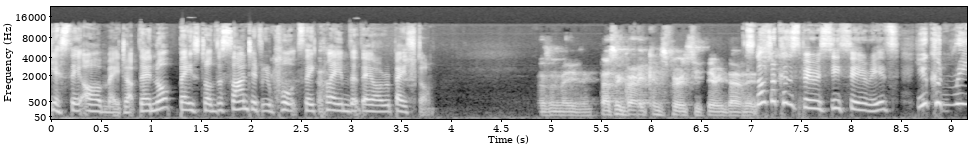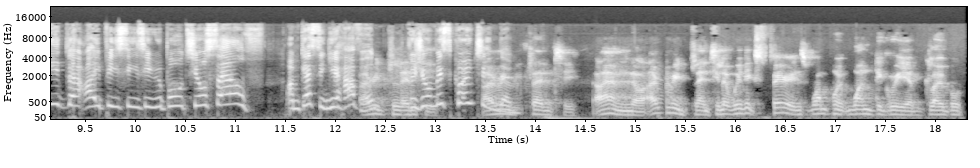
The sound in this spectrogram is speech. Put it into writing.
yes, they are made up. They're not based on the scientific reports they claim that they are based on. That's amazing. That's a great conspiracy theory. That is. It's not a conspiracy theory. It's you can read the IPCC reports yourself. I'm guessing you haven't plenty. because you're misquoting I read them. plenty. I am not. I read plenty. Look, we've experienced 1.1 degree of global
